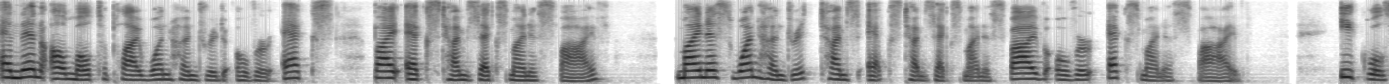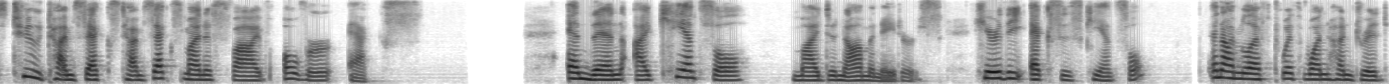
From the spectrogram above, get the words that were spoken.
And then I'll multiply 100 over x by x times x minus 5 minus 100 times x times x minus 5 over x minus 5 equals 2 times x times x minus 5 over x. And then I cancel my denominators. Here the x's cancel, and I'm left with 100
